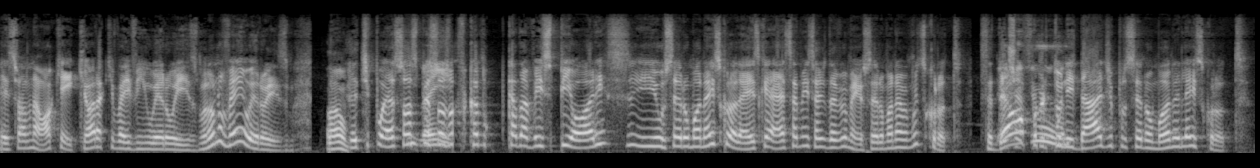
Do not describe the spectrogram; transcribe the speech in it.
Eles falam, não, ok, que hora que vai vir o heroísmo? Não, não vem o heroísmo. Não. É, tipo, é só as pessoas vão ficando cada vez piores e o ser humano é escroto. É, isso que, essa é a mensagem do Devilman. O ser humano é muito escroto. Você der uma oportunidade pro ser humano, ele é escroto.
